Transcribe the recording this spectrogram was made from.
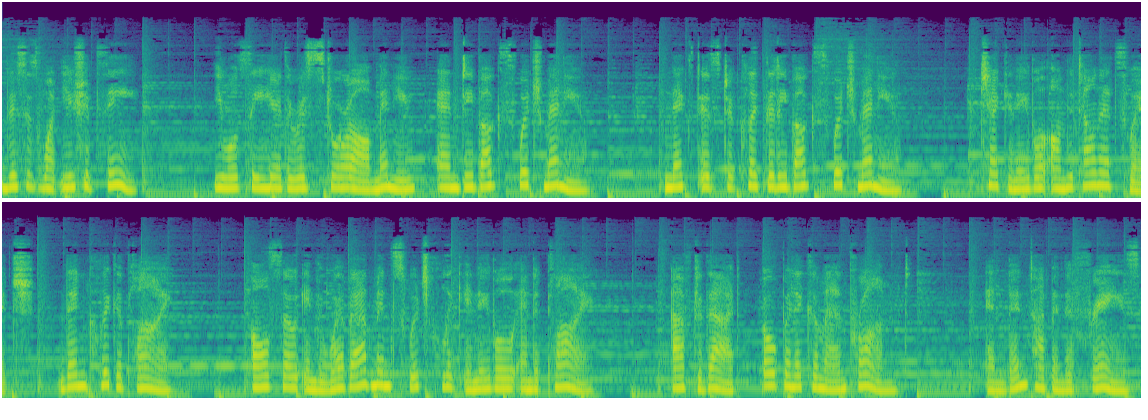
this is what you should see. You will see here the Restore All menu, and Debug Switch menu. Next is to click the Debug Switch menu. Check Enable on the Telnet switch, then click Apply. Also in the Web Admin switch click Enable and Apply. After that, open a command prompt. And then type in the phrase,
